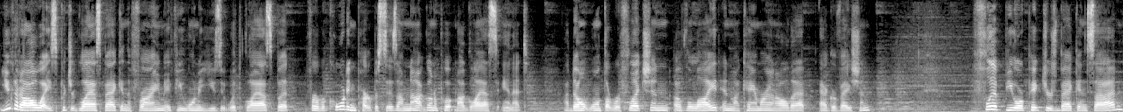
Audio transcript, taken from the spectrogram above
You could always put your glass back in the frame if you want to use it with glass, but for recording purposes, I'm not going to put my glass in it. I don't want the reflection of the light in my camera and all that aggravation flip your pictures back inside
